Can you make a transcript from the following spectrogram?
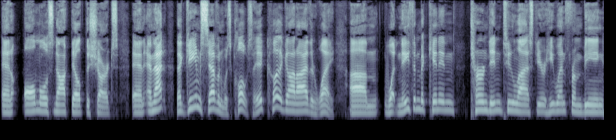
and almost knocked out the Sharks. And and that that game seven was close. It could have gone either way. Um, what Nathan MacKinnon turned into last year. He went from being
